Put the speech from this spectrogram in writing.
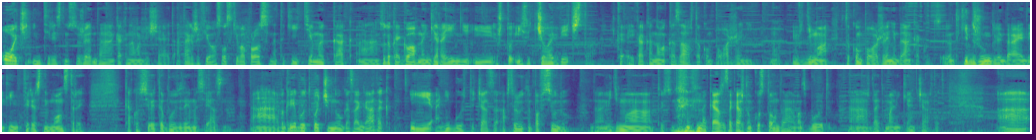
очень интересный сюжет, да, как нам обещают, а также философские вопросы на такие темы, как а, кто такая главная героиня и что ищет человечество и как оно оказалось в таком положении. Ну, видимо, в таком положении, да, как вот э, такие джунгли, да, и такие интересные монстры, как вот все это будет взаимосвязано. А в игре будет очень много загадок, и они будут встречаться абсолютно повсюду, да, видимо, то есть на каждом, за каждым кустом, да, вас будет а, ждать маленький Uncharted. А,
